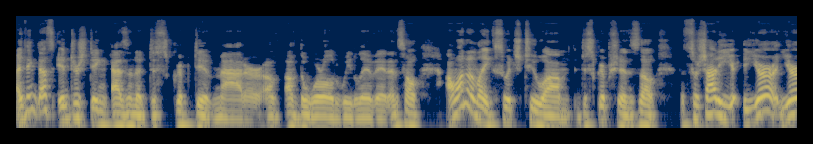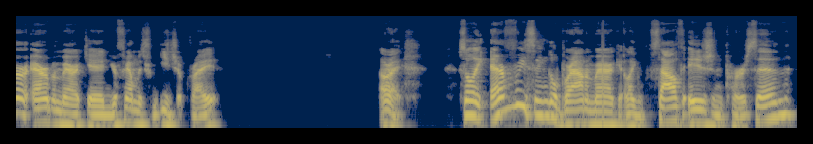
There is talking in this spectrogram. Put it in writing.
i think that's interesting as in a descriptive matter of, of the world we live in and so i want to like switch to um descriptions. So so shadi you're you're arab american your family's from egypt right? All right. So like every single brown american like south asian person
